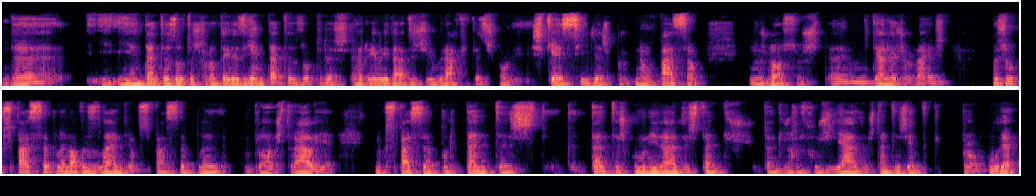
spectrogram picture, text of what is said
e, e, em tantas outras fronteiras e em tantas outras realidades geográficas esquecidas porque não passam nos nossos um, telejornais, mas o que se passa pela Nova Zelândia, o que se passa pela, pela Austrália, o que se passa por tantas, tantas comunidades, tantos, tantos refugiados, tanta gente que procura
